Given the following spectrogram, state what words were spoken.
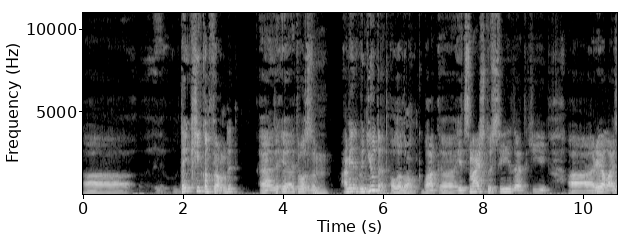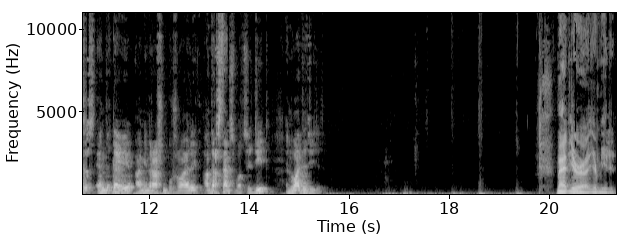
Uh, they, he confirmed it, and it was. I mean, we knew that all along, but uh, it's nice to see that he uh, realizes, and they, I mean, Russian bourgeois elite, understands what they did and why they did it. Matt, you're uh, you're muted.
